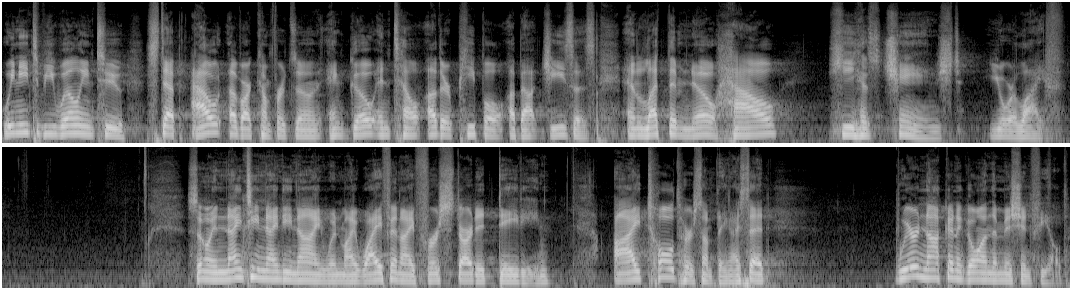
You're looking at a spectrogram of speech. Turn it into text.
We need to be willing to step out of our comfort zone and go and tell other people about Jesus and let them know how he has changed your life. So in 1999, when my wife and I first started dating, I told her something. I said, We're not going to go on the mission field.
